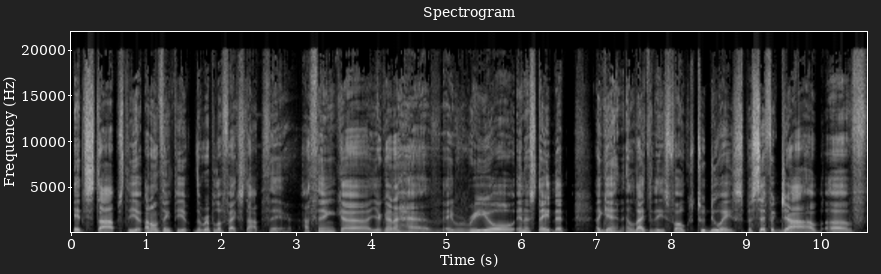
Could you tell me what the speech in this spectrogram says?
it stops the. I don't think the the ripple effect stops there. I think uh, you're going to have a real in a state that again elected these folks to do a specific job of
